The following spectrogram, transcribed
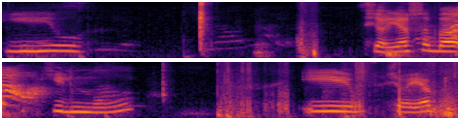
Кіл. Все, я себе кільну. І все, я тут.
